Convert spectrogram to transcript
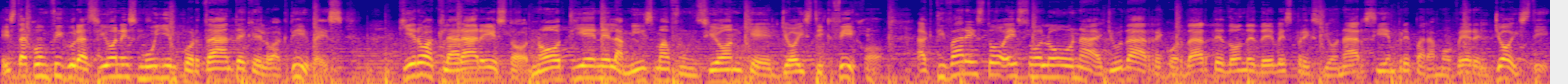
Esta configuración es muy importante que lo actives. Quiero aclarar esto, no tiene la misma función que el joystick fijo. Activar esto es solo una ayuda a recordarte dónde debes presionar siempre para mover el joystick.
